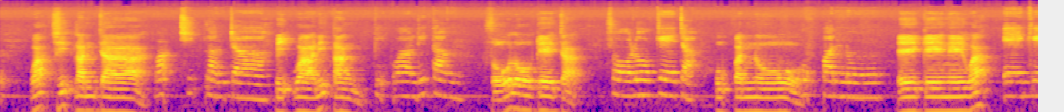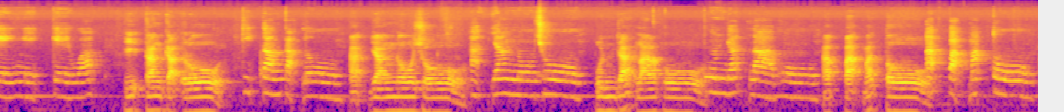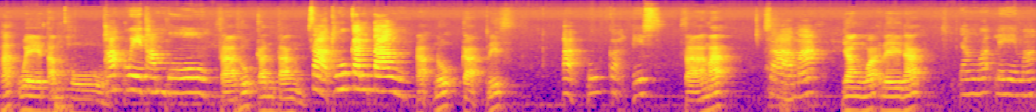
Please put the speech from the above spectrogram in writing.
วะชิรัญจาวะชิลันจา ปิวานิตัง ปิวาลิตัง โสโลเกจะโซโลเกจะอุปันโน อุปันโน เอเกเนวะ เอเกเงเกวะ หิตังกะโร ทิตังกะโลอะยังโนโช อะยังโนโช ปุญญลาโภปุญญลาโภอัปปะมัตโตอะปะมะโต พระเวตัมโพพระเวทัมโพ สาธุกันตัง สาธุกันตัง อนุกะลิส อะลุกะลิส สามะ สามะ ยังวะเรนะ ยังวะเลมะ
